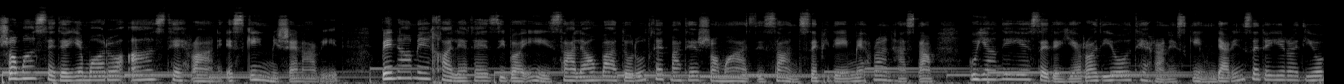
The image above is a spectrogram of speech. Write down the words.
شما صدای ما را از تهران اسکین میشنوید. به نام خالق زیبایی. سلام و درود خدمت شما عزیزان. سپیده مهران هستم. گوینده صدای رادیو تهران اسکین. در این صدای رادیو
